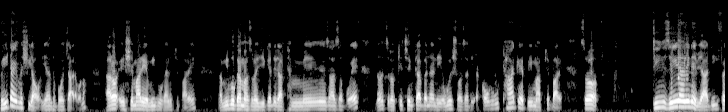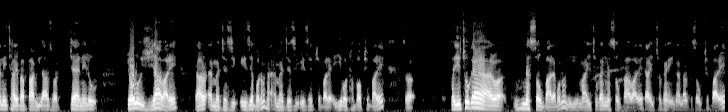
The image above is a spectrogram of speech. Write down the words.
ဘေးတိုက်မရှိတော့အရန်သဘောကျတယ်ပေါ့နော်ဒါတော့အင်ရှင်မတွေမိဖို့ကန်လေးဖြစ်ပါတယ် ဒါမိဖို့ကန်မှာဆိုလည်းရေကက်တက်တာထမင်းစားစပွဲเนาะကျွန်တော် kitchen cabinet တွေအဝတ်လျှော်ဆက်တွေအကုန်လုံးထားခဲ့ပေးမှာဖြစ်ပါတယ်ဆိုတော့ဒီဈေးတန်းလေးနဲ့ဗျာဒီ furniture တွေပါပါပြီးသားဆိုတော့တန်တယ်လို့ပြောလို့ရပါတယ်ဒါကတော့ emergency exit ပေါ့နော်ဒါ emergency exit ဖြစ်ပါတယ်အရေးပေါ်ထွက်ပေါက်ဖြစ်ပါတယ်ဆိုတော့ဒါရေချိုးကန်ကတော့နှစ်စုံပါတယ်ပေါ့နော်ဒီမှာရေချိုးကန်နှစ်စုံပါပါတယ်ဒါရေချိုးကန်အင်တာနောက်တစ်စုံဖြစ်ပါတယ်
